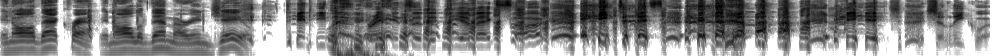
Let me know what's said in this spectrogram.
and all that crap, and all of them are in jail. Did he just break into the DMX song? He just Shaliqua,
